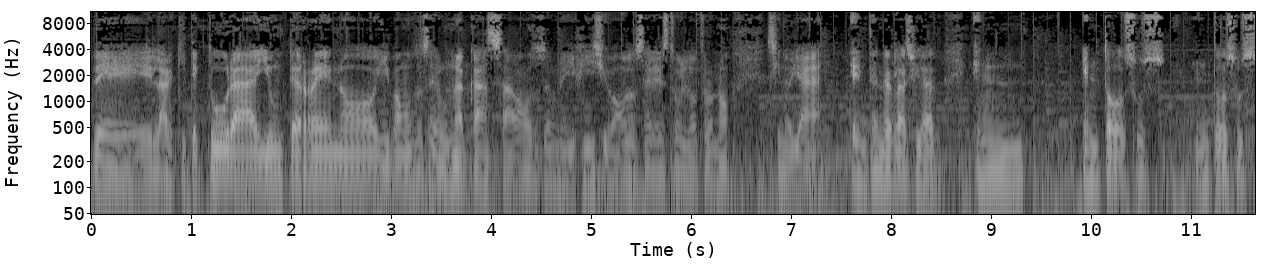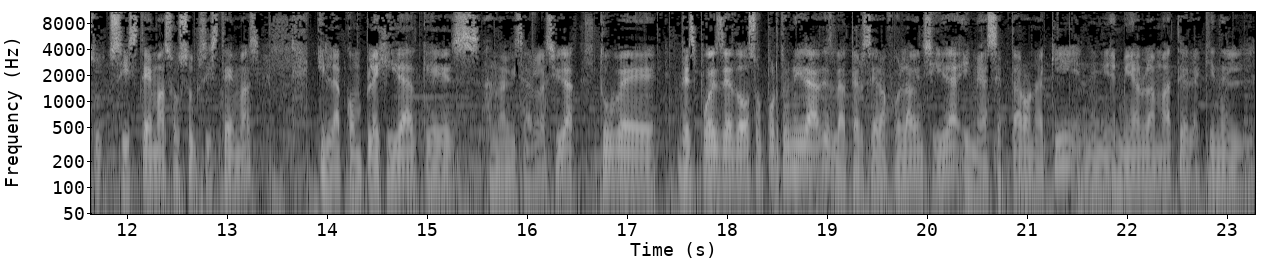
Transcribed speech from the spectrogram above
de la arquitectura y un terreno y vamos a hacer una casa, vamos a hacer un edificio, vamos a hacer esto, el otro no, sino ya entender la ciudad en en todos sus en todos sus sistemas o subsistemas y la complejidad que es analizar la ciudad. Tuve después de dos oportunidades, la tercera fue la vencida y me aceptaron aquí en, mi aula mater, aquí en el,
